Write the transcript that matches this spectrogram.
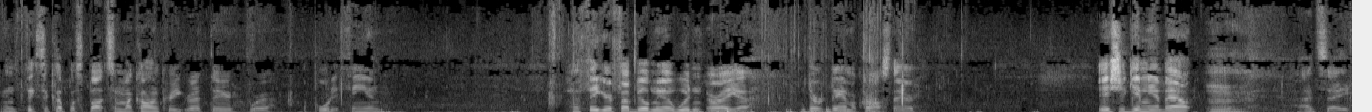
and fix a couple spots in my concrete right there where I poured it thin. I figure if I build me a wooden or a uh, dirt dam across there, it should give me about, mm, I'd say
